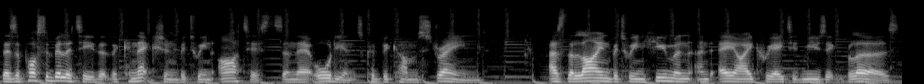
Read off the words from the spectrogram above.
there's a possibility that the connection between artists and their audience could become strained. As the line between human and AI created music blurs,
